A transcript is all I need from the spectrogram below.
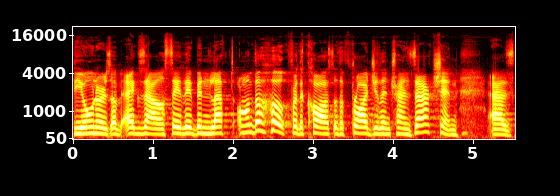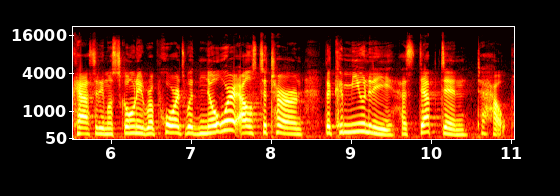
The owners of Exile say they've been left on the hook for the cost of the fraudulent transaction. As Cassidy Mosconi reports, with nowhere else to turn, the community has stepped in to help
